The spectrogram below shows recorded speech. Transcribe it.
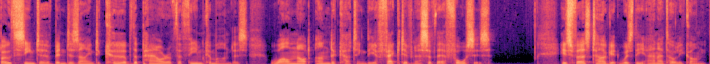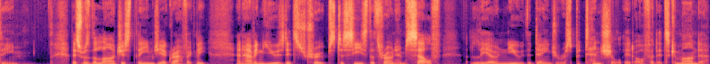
Both seem to have been designed to curb the power of the theme commanders while not undercutting the effectiveness of their forces. His first target was the Anatolikon theme. This was the largest theme geographically, and having used its troops to seize the throne himself, Leo knew the dangerous potential it offered its commander.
